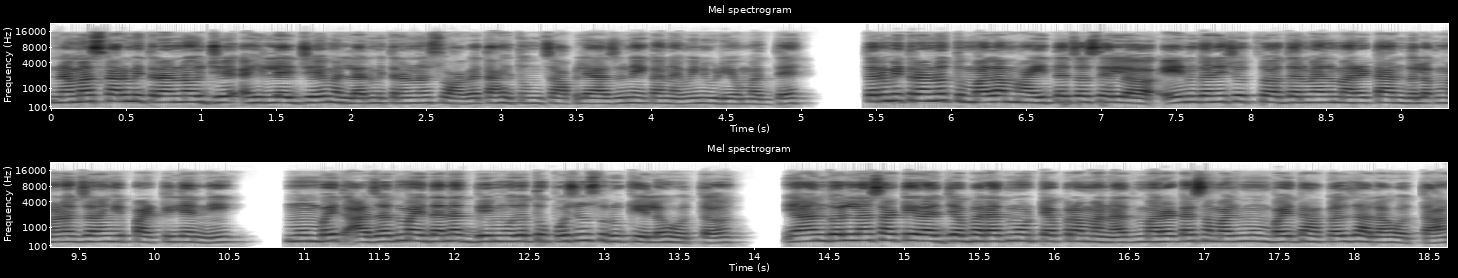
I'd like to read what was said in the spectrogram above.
नमस्कार मित्रांनो जे अहिल्या जय मल्हार. मित्रांनो स्वागत आहे तुमचं आपल्या अजून एका नवीन व्हिडिओमध्ये. तर मित्रांनो तुम्हाला माहीतच असेल एन गणेशोत्सवादरम्यान मराठा आंदोलक मनोज जरांगी पाटील यांनी मुंबईत आझाद मैदानात बेमुदत उपोषण सुरू केलं होतं. या आंदोलनासाठी राज्यभरात मोठ्या प्रमाणात मराठा समाज मुंबईत दाखल झाला होता.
